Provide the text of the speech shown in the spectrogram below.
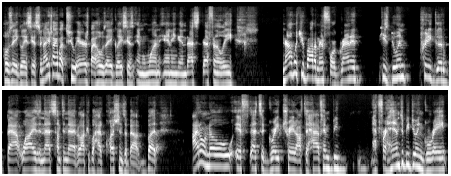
Jose Iglesias. So now you're talking about two airs by Jose Iglesias in one inning, and that's definitely not what you brought him in for. Granted, he's doing pretty good bat wise, and that's something that a lot of people had questions about. But I don't know if that's a great trade off to have him be for him to be doing great,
